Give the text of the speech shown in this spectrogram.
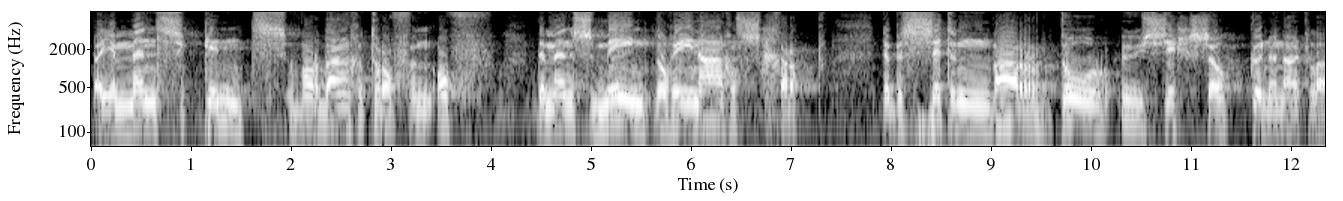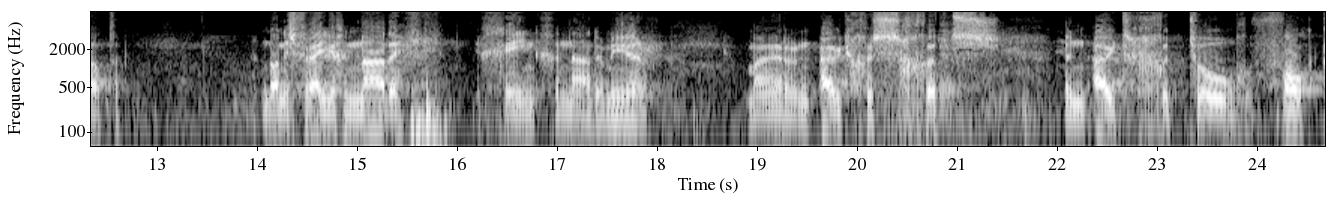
bij een mensenkind wordt aangetroffen of de mens meent nog één nagelschrap te bezitten waardoor u zich zou kunnen uitlaten. Dan is vrije genade geen genade meer, maar een uitgeschud, een uitgetogen volk,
